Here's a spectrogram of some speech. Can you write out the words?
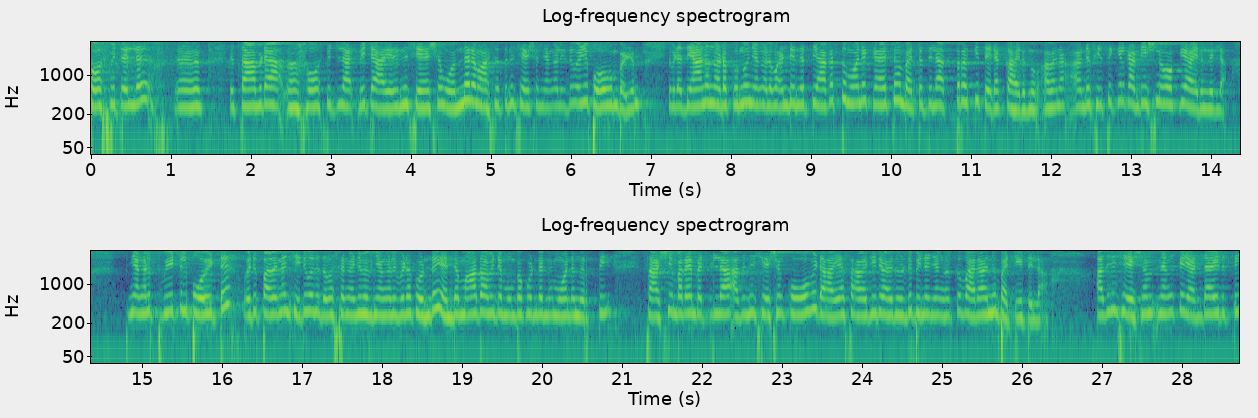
ഹോസ്പിറ്റലിൽ താവിടെ ഹോസ്പിറ്റലിൽ അഡ്മിറ്റ് ആയതിന് ശേഷം ഒന്നര മാസത്തിന് ശേഷം ഞങ്ങൾ ഇതുവഴി പോകുമ്പോഴും ഇവിടെ ധ്യാനം നടക്കുന്നു. ഞങ്ങൾ വണ്ടി നിർത്തി അകത്ത് മോനെ കയറ്റാൻ പറ്റത്തില്ല അത്രയ്ക്ക് തിരക്കായിരുന്നു. അവൻ അവന്റെ ഫിസിക്കൽ കണ്ടീഷനും ഒക്കെ ആയിരുന്നില്ല. ഞങ്ങൾ വീട്ടിൽ പോയിട്ട് ഒരു പതിനഞ്ച് ഇരുപത് ദിവസം കഴിഞ്ഞപ്പോൾ ഞങ്ങൾ ഇവിടെ കൊണ്ട് എന്റെ മാതാവിന്റെ മുമ്പ് കൊണ്ട് എന്റെ മോനെ നിർത്തി. സാക്ഷ്യം പറയാൻ പറ്റില്ല. അതിനുശേഷം കോവിഡ് ആയ സാഹചര്യം ആയതുകൊണ്ട് പിന്നെ ഞങ്ങൾക്ക് വരാനും പറ്റിയിട്ടില്ല. അതിനുശേഷം ഞങ്ങൾക്ക് രണ്ടായിരത്തി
